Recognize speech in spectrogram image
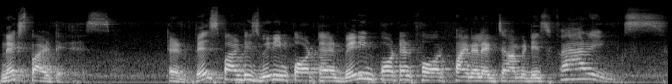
Next part is and this part is very important, very important for final exam it is pharynx.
